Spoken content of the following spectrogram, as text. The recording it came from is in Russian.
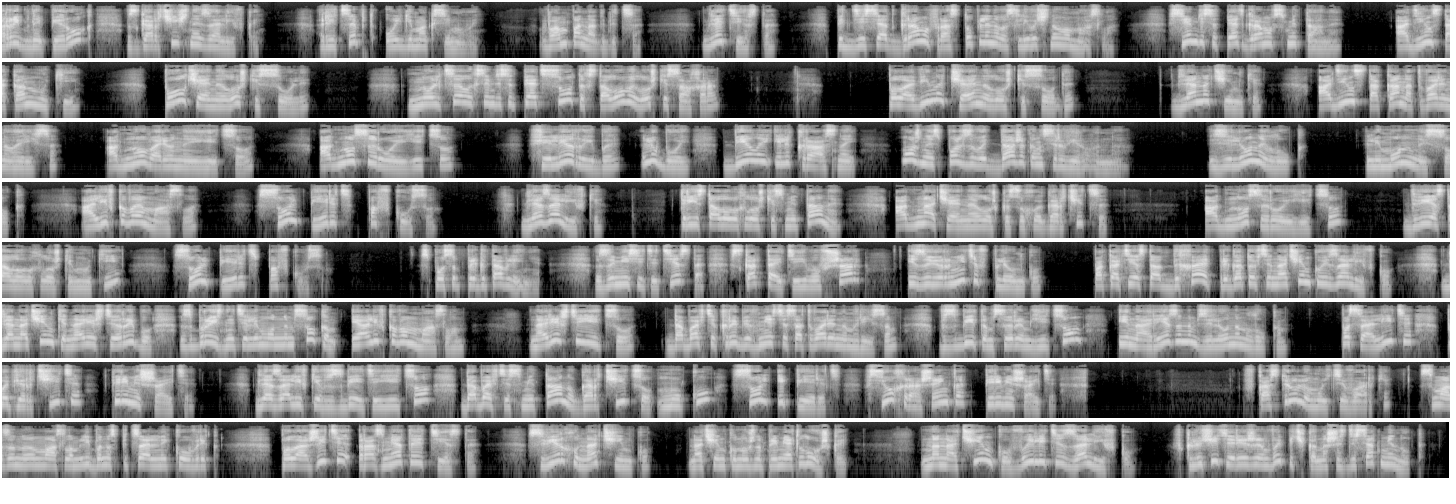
Рыбный пирог с горчичной заливкой. Рецепт Ольги Максимовой. Вам понадобится для теста 50 граммов растопленного сливочного масла, 75 граммов сметаны, 1 стакан муки, пол чайной ложки соли, 0,75 столовой ложки сахара, половина чайной ложки соды, для начинки 1 стакан отваренного риса, одно вареное яйцо, одно сырое яйцо, филе рыбы, любой, белой или красной, можно использовать даже консервированную, зеленый лук, лимонный сок, оливковое масло, соль, перец по вкусу. Для заливки 3 столовых ложки сметаны, 1 чайная ложка сухой горчицы, одно сырое яйцо, 2 столовых ложки муки, соль, перец по вкусу. Способ приготовления. Замесите тесто, скатайте его в шар и заверните в пленку. Пока тесто отдыхает, приготовьте начинку и заливку. Для начинки нарежьте рыбу, сбрызните лимонным соком и оливковым маслом. Нарежьте яйцо, добавьте к рыбе вместе с отваренным рисом, взбитым сырым яйцом и нарезанным зеленым луком. Посолите, поперчите, перемешайте. Для заливки взбейте яйцо, добавьте сметану, горчицу, муку, соль и перец. Все хорошенько перемешайте. В кастрюлю мультиварки, смазанную маслом либо на специальный коврик, положите размятое тесто. Сверху начинку. Начинку нужно примять ложкой. На начинку вылейте заливку. Включите режим выпечка на 60 минут.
